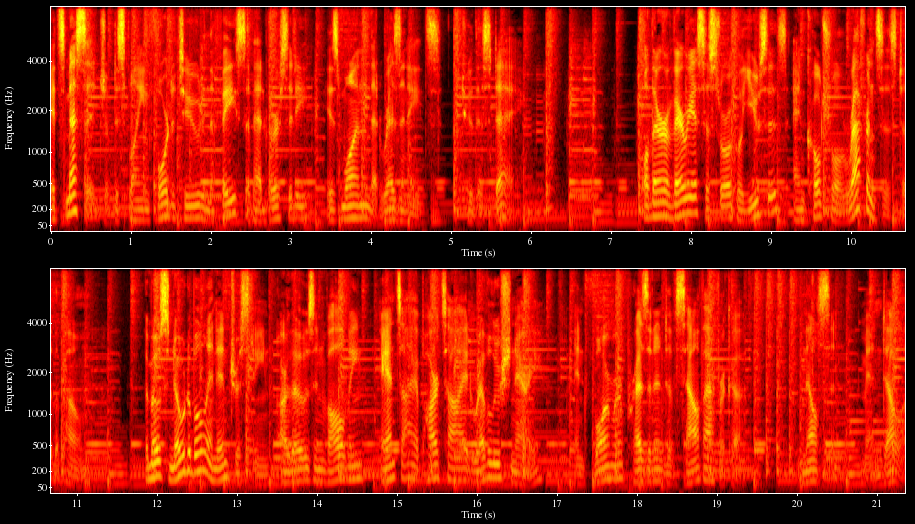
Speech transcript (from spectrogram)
Its message of displaying fortitude in the face of adversity is one that resonates to this day. While there are various historical uses and cultural references to the poem, the most notable and interesting are those involving anti apartheid revolutionary and former president of South Africa, Nelson Mandela.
